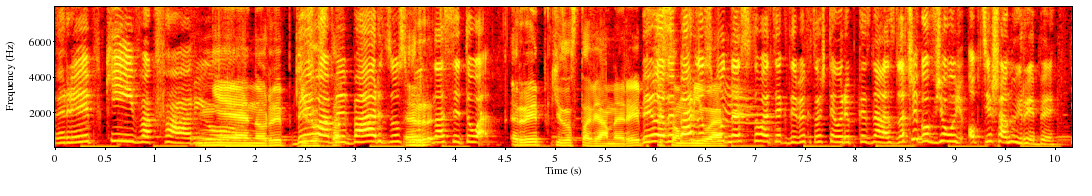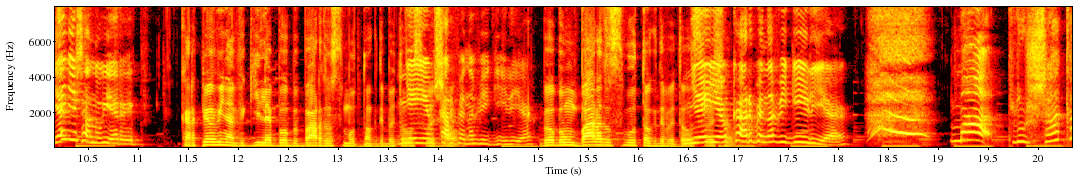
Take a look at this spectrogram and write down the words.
Rybki w akwarium. Nie, no rybki Byłaby zosta- bardzo smutna sytuacja. Rybki zostawiamy, rybki Byłaby są bardzo miłe. smutna sytuacja, gdyby ktoś tę rybkę znalazł. Dlaczego wziąłeś opcję szanuj ryby? Ja nie szanuję ryb. Karpiowi na Wigilię byłoby bardzo smutno, gdyby to nie jem usłyszał. karpia na Wigilię. Byłoby mu bardzo smutno, gdyby to Nie usłyszał. jem karpia na Wigilię. Ma pluszaka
